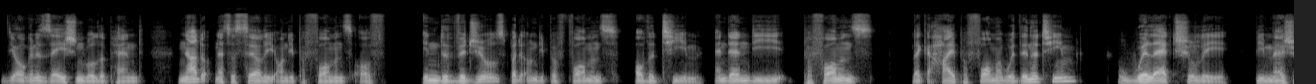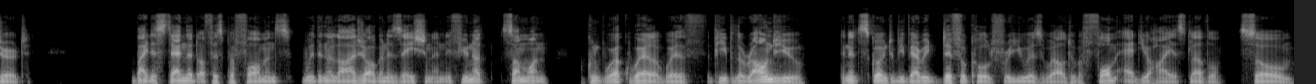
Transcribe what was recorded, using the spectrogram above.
the organization will depend not necessarily on the performance of individuals but on the performance of a team and then the performance like a high performer within a team will actually be measured by the standard of his performance within a larger organization. And if you're not someone can work well with the people around you, then it's going to be very difficult for you as well to perform at your highest level. So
